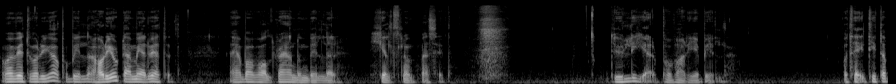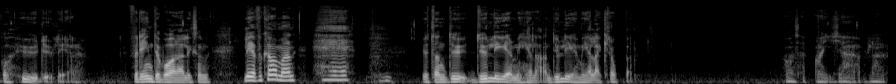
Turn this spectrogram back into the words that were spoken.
Men vet du vad du gör på bilderna? Har du gjort det här medvetet? Nej, jag har bara valt random bilder. Helt slumpmässigt. Du ler på varje bild. Och titta på hur du ler. För det är inte bara liksom, le för kameran, hä. Utan du, du, ler med hela, du ler med hela kroppen. Och så här, aj jävlar.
